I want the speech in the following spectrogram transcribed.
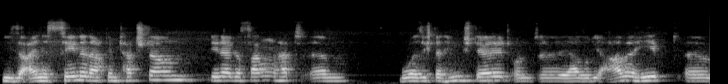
Diese eine Szene nach dem Touchdown, den er gefangen hat, ähm, wo er sich dann hinstellt und äh, ja so die Arme hebt, äh,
